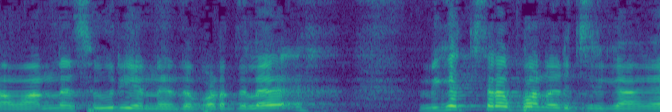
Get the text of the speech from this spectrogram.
நம்ம அண்ணன் சூரியன் இந்த படத்தில். மிகச்சிறப்பாக நடிச்சிருக்காங்க.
